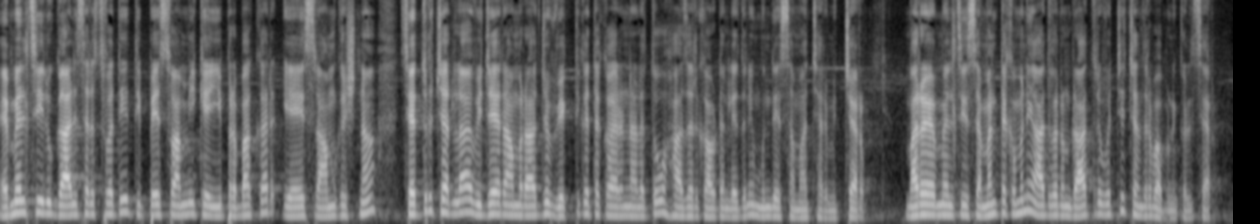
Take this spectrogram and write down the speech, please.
ఎమ్మెల్సీలు గాలి సరస్వతి తిప్పేస్వామి కేఈ ప్రభాకర్ ఏఎస్ రామకృష్ణ శత్రుచర్ల విజయరామరాజు వ్యక్తిగత కారణాలతో హాజరు కావడం లేదని ముందే సమాచారం ఇచ్చారు మరో ఎమ్మెల్సీ సమంతకమని ఆదివారం రాత్రి వచ్చి చంద్రబాబును కలిశారు.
